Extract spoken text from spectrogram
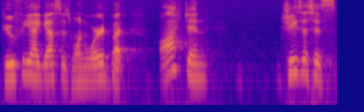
goofy, I guess, is one word, but often Jesus'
